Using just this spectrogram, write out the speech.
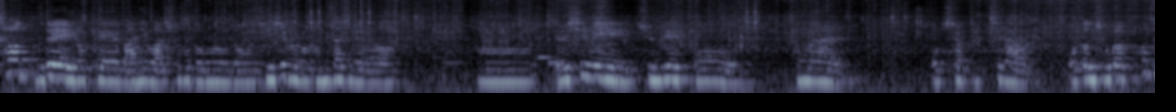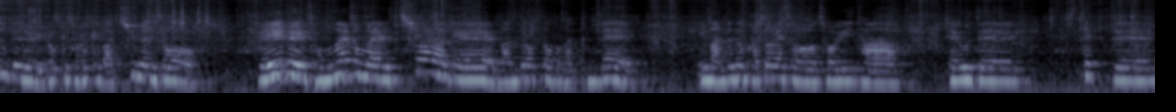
첫 무대에 이렇게 많이 와주셔서 너무너무 진심으로 감사드려요. 어, 열심히 준비했고, 정말 엎치락 뒤치락 어떤 조각 퍼즐들을 이렇게 저렇게 맞추면서 매일매일 정말 정말 치열하게 만들었던 것 같은데, 이 만드는 과정에서 저희 다 배우들, 스태프들,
